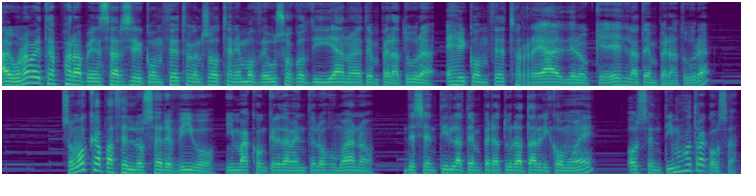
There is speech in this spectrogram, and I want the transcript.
¿Alguna vez te has para pensar si el concepto que nosotros tenemos de uso cotidiano de temperatura es el concepto real de lo que es la temperatura? ¿Somos capaces los seres vivos, y más concretamente los humanos, de sentir la temperatura tal y como es? ¿O sentimos otra cosa?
